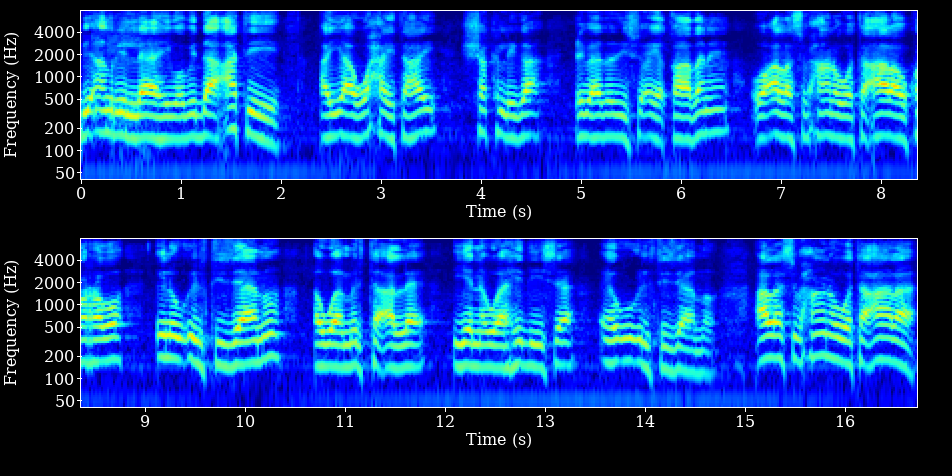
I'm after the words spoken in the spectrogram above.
biamri illaahi wa bidaacatihi ayaa waxay tahay shakliga cibaadadiisu ay qaadaneen oo allah subxaanahu wa tacaala uu ka rabo inuu iltizaamo awaamirta alleh iyo nawaahidiisa ee u iltizaamo allah subxaanahu wa tacaala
